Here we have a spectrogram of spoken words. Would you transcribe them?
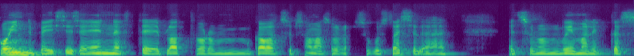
Coinbase'i see NFT platvorm kavatseb samasugust asja teha, et, et sul on võimalik kas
